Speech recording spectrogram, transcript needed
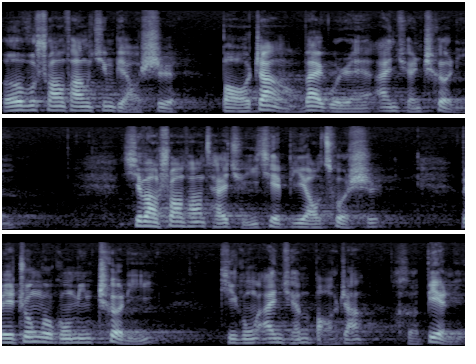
俄乌双方均表示保障外国人安全撤离，希望双方采取一切必要措施，为中国公民撤离提供安全保障和便利。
